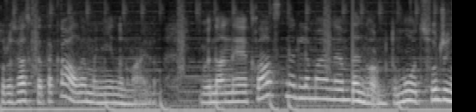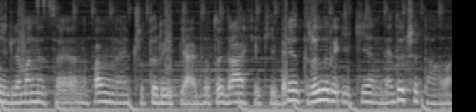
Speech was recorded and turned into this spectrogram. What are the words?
розв'язка така, але мені нормально. Вона не класна для мене, але норм. Тому от для мене це напевне 4,5 за той драйв, який є трилери, які я не дочитала.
